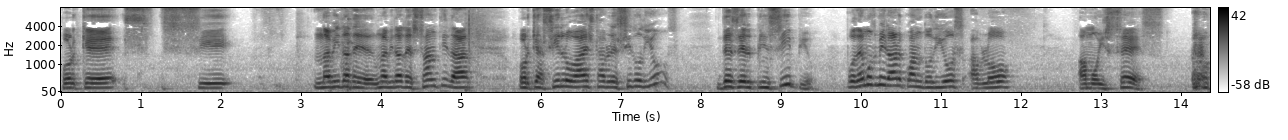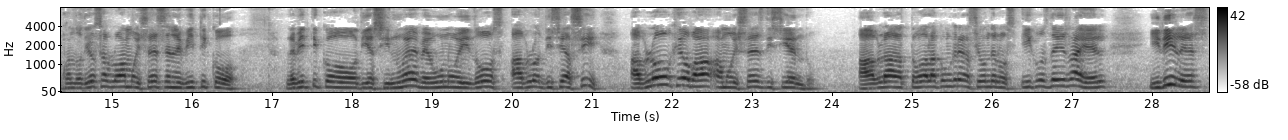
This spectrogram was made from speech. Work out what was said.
Porque si una vida de una vida de santidad, porque así lo ha establecido Dios desde el principio. Podemos mirar cuando Dios habló a Moisés. Cuando Dios habló a Moisés en Levítico Levítico 19, 1 y 2 habló, dice así, habló Jehová a Moisés diciendo, habla a toda la congregación de los hijos de Israel y diles,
